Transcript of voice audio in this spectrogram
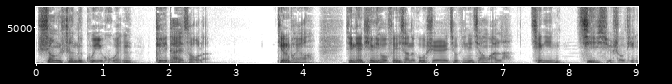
上山的鬼魂给带走了。听众朋友，今天听友分享的故事就给您讲完了，请您继续收听。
